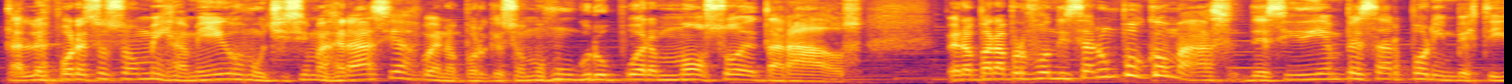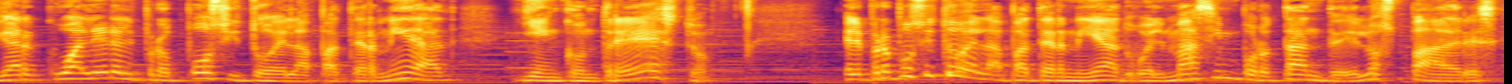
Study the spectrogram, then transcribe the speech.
Tal vez por eso son mis amigos, muchísimas gracias. Bueno, porque somos un grupo hermoso de tarados. Pero para profundizar un poco más, decidí empezar por investigar cuál era el propósito de la paternidad y encontré esto. El propósito de la paternidad o el más importante de los padres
